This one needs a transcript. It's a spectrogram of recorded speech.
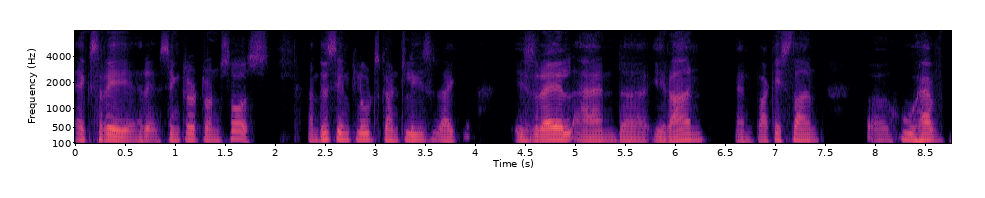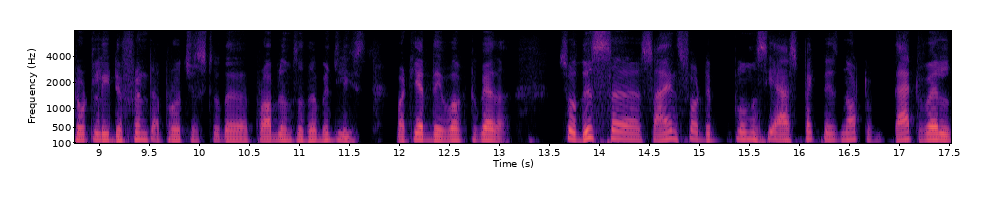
X-ray synchrotron source, and this includes countries like Israel and Iran and Pakistan, who have totally different approaches to the problems of the Middle East, but yet they work together. So this uh, science for diplomacy aspect is not that well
